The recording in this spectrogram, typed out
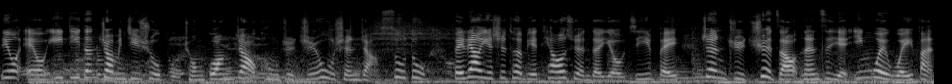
利用 LED 灯照明技术补充光照，控制植物生长速度。肥料也是特别挑选的有机肥。证据确凿，男子也因为违反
